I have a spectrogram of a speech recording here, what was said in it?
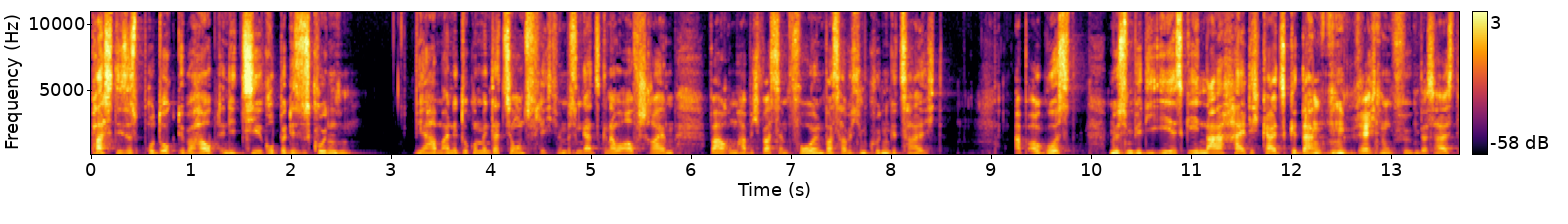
Passt dieses Produkt überhaupt in die Zielgruppe dieses Kunden? Wir haben eine Dokumentationspflicht. Wir müssen ganz genau aufschreiben, warum habe ich was empfohlen, was habe ich dem Kunden gezeigt. Ab August müssen wir die ESG-Nachhaltigkeitsgedanken Rechnung fügen. Das heißt,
